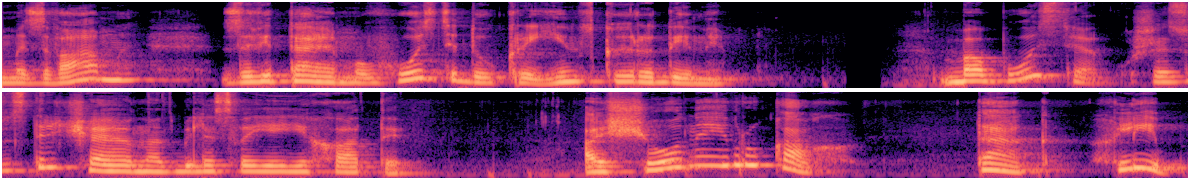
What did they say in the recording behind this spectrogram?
ми з вами завітаємо в гості до української родини. Бабуся уже зустрічає нас біля своєї хати. А що у неї в руках? Так, хліб,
